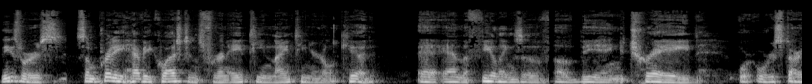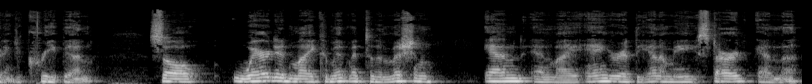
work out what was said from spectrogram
These were some pretty heavy questions for an 18, 19 year old kid. And the feelings of, of being betrayed were, were starting to creep in. So, where did my commitment to the mission end and my anger at the enemy start and the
